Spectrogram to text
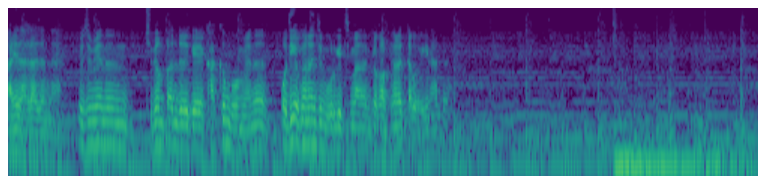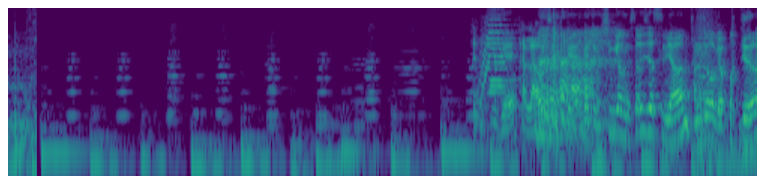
많이 달라졌나요? 요즘에는 주변 반들에게 가끔 보면은 어디가 변했는지 모르겠지만 뭐가 변했다고 얘기는 하더라고요. 잘 있게 좀 신경 써주셨으면 강조가 몇번 들어.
